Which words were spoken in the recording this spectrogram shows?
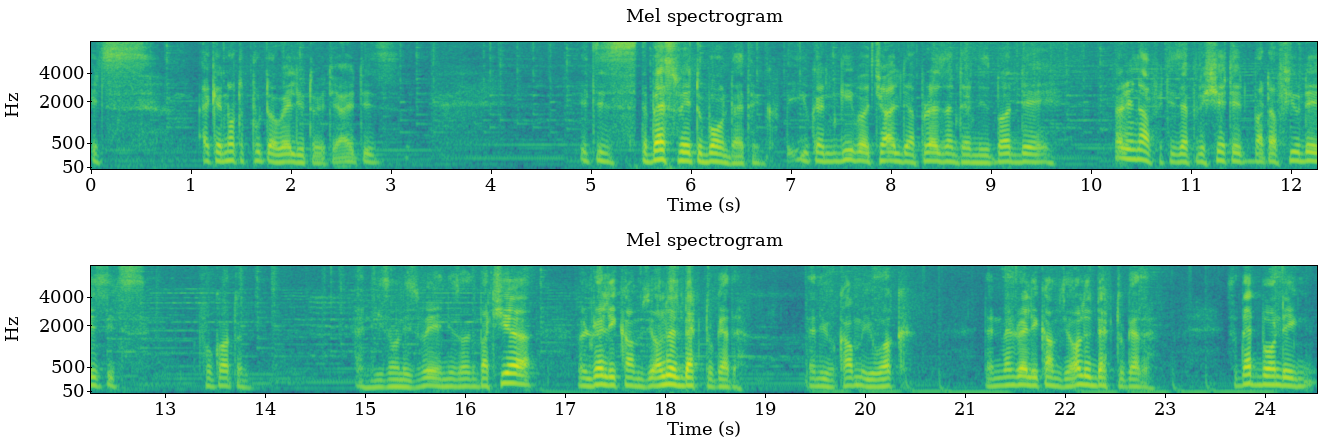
it's, I cannot put a value to it. Yeah? It is it is the best way to bond, I think. You can give a child a present on his birthday, fair enough, it is appreciated, but a few days it's forgotten. And he's on his way, and he's on. But here, when rally comes, you're always back together. Then you come, you work. Then when rally comes, you're always back together. So that bonding,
